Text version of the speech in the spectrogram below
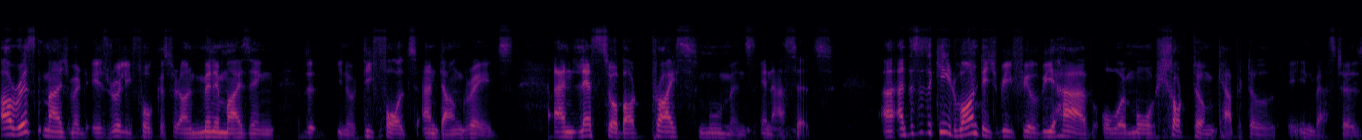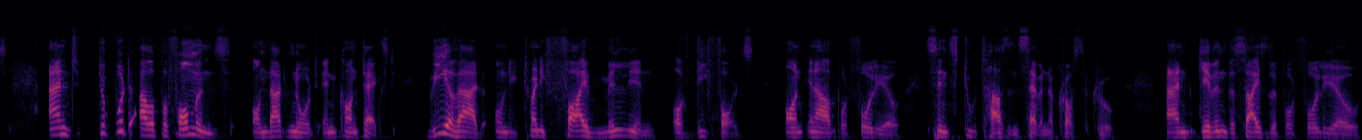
our risk management is really focused around minimizing the you know defaults and downgrades, and less so about price movements in assets. Uh, and this is a key advantage we feel we have over more short-term capital investors. And to put our performance on that note in context, we have had only 25 million of defaults on in our portfolio since 2007 across the group. And given the size of the portfolio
